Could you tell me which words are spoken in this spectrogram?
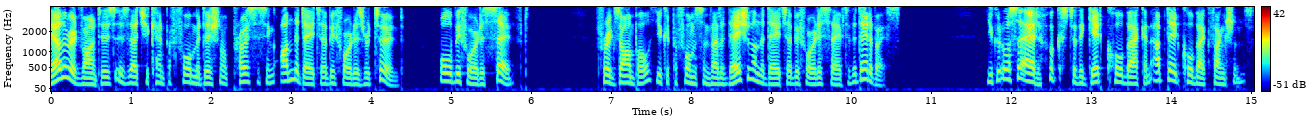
The other advantage is that you can perform additional processing on the data before it is returned, or before it is saved. For example, you could perform some validation on the data before it is saved to the database. You could also add hooks to the get callback and update callback functions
